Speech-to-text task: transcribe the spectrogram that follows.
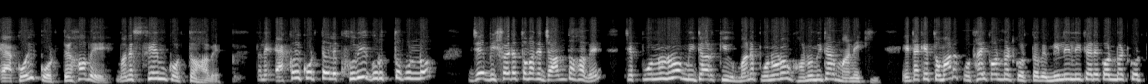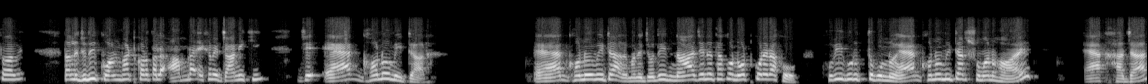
একই করতে হবে মানে সেম করতে হবে। তাহলে একই করতে হলে খুবই গুরুত্বপূর্ণ। যে বিষয়টা তোমাকে জানতে হবে যে পনেরো মিটার কিউব মানে পনেরো ঘনমিটার মানে কি? এটাকে তোমার কোথায় কনভার্ট করতে হবে? মিলিলিটারে কনভার্ট করতে হবে। তাহলে যদি কনভার্ট করো তাহলে আমরা এখানে জানি কি? যে এক ঘনমিটার এক ঘনমিটার মানে যদি না জেনে থাকো নোট করে রাখো, খুবই গুরুত্বপূর্ণ। এক ঘনমিটার সমান হয় এক হাজার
